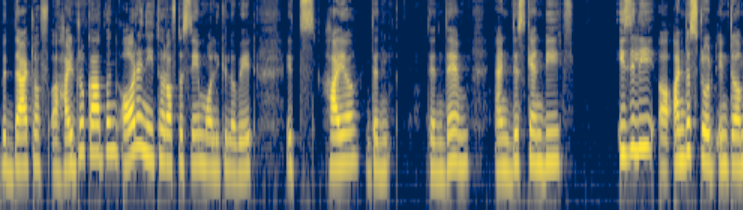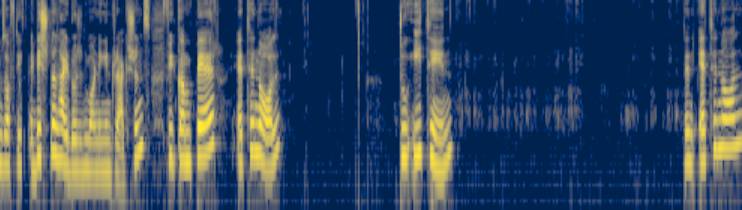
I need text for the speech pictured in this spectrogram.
with that of a hydrocarbon or an ether of the same molecular weight, it is higher than, than them and this can be easily uh, understood in terms of the additional hydrogen bonding interactions. If we compare ethanol to ethane, then ethanol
